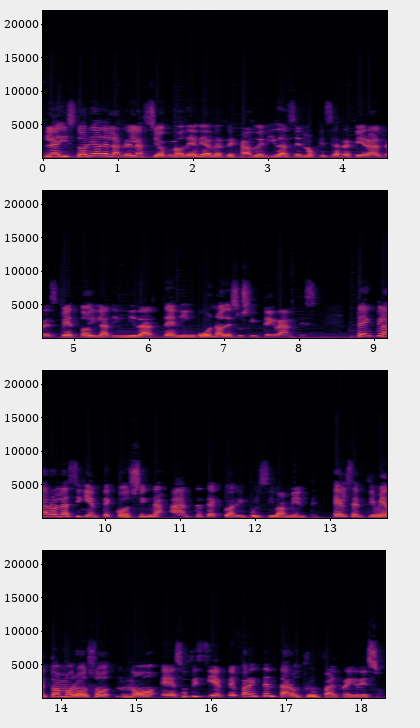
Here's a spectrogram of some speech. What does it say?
la historia de la relación no debe haber dejado heridas en lo que se refiere al respeto y la dignidad de ninguno de sus integrantes. Ten claro la siguiente consigna antes de actuar impulsivamente. El sentimiento amoroso no es suficiente para intentar un triunfal regreso.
